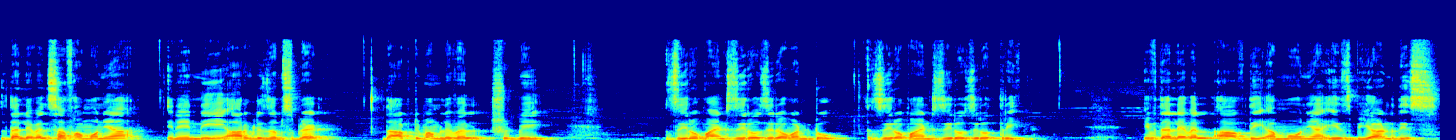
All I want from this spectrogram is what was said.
The levels of ammonia in any organism's blood the optimum level should be 0.0012 to 0.003 if the level of the ammonia is beyond this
